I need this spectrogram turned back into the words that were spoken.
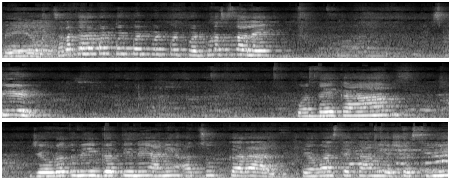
बेव चला पटपट पटपट पटपट कुणाचं झालंय स्पीड कोणतंही काम जेवढं तुम्ही गतीने आणि अचूक कराल तेव्हाच ते काम यशस्वी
